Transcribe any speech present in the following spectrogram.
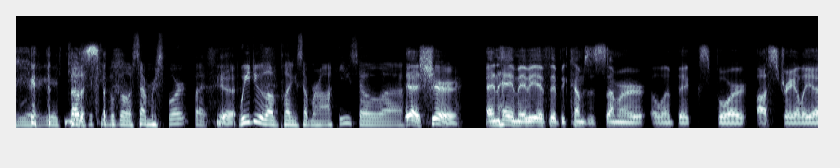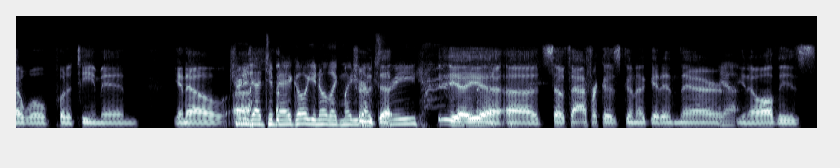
your, your Not a typical summer sport, but Yeah. we do love playing summer hockey. So uh, Yeah, sure. And hey, maybe if it becomes a summer Olympic sport, Australia will put a team in, you know. uh, Trinidad Tobago, you know, like Mighty Ducks Trinidad- three. yeah, yeah. Uh, South Africa is going to get in there. Yeah. You know, all these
